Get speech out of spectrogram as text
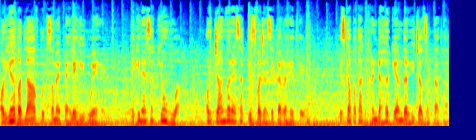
और यह बदलाव कुछ समय पहले ही हुए हैं। लेकिन ऐसा क्यों हुआ? और जानवर ऐसा किस वजह से कर रहे थे? इसका पता खंडहर के अंदर ही चल सकता था।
